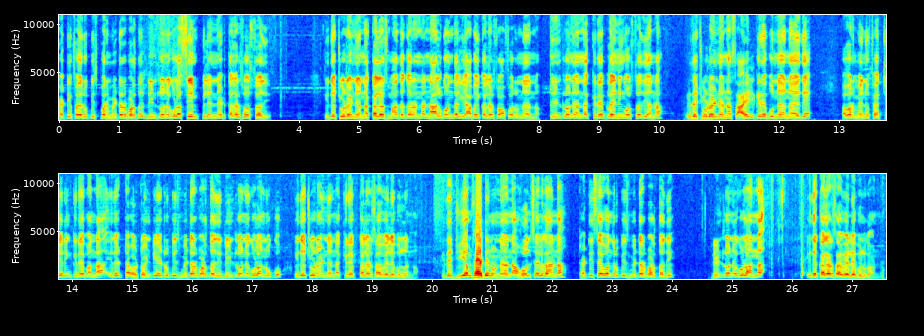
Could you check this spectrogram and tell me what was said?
thirty five rupees per metre పడుతుంది. దీంట్లోనే కూడా సేమ్ ప్లేన్ నెట్ కలర్స్ వస్తుంది. ఇదే చూడండి అన్న కలర్స్ మా దగ్గర అన్న నాలుగు వందల యాభై కలర్స్ ఆఫర్ ఉన్నాయి అన్న. దీంట్లోనే అన్న క్రేప్ లైనింగ్ వస్తుంది అన్న. ఇదే చూడండి అన్న సాహిల్ క్రేప్ ఉన్నాయి అన్న ఇదే. అవర్ మ్యానుఫ్యాక్చరింగ్ క్రేప్ అన్న ఇదే ట్వంటీ ఎయిట్ రూపీస్ మీటర్ పడుతుంది. దీంట్లోనే కూడా నువ్వు ఇదే చూడండి అన్న క్రేప్ కలర్స్ అవైలబుల్ అన్న. ఇదే జిఎం సాటిన్ ఉన్నాయన్న హోల్సేల్గా అన్న థర్టీ సెవెన్ రూపీస్ మీటర్ పడుతుంది. దీంట్లోనే కూడా అన్న ఇదే కలర్స్ అవైలబుల్గా ఉన్నాయి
